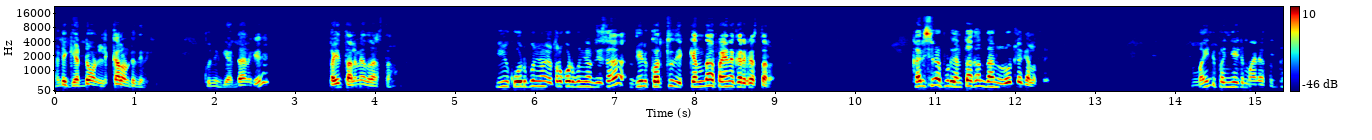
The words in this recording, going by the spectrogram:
అంటే గెడ్డ ఉండి లెక్కలు ఉంటుంది దీనికి. కొంచెం గెడ్డానికి పై తల మీద రాస్తాను. ఈ కోడిపుంజం ఇతర కోడిపుంజం తీసా దీని ఖర్చు కింద పైన కరిపిస్తారు. కరిసినప్పుడు ఎంతకన్నా దాని లోట్లోకి వెళ్తాయి మైండ్ పనిచేయటం మానేస్తుంది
